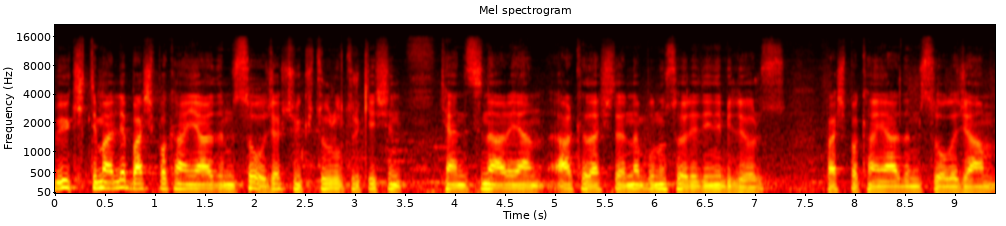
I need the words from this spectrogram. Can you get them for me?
büyük ihtimalle başbakan yardımcısı olacak. Çünkü Tuğrul Türkeş'in kendisini arayan arkadaşlarına bunu söylediğini biliyoruz. Başbakan yardımcısı olacağım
